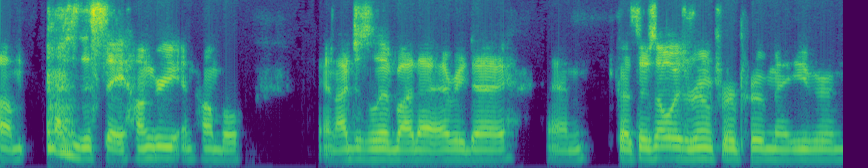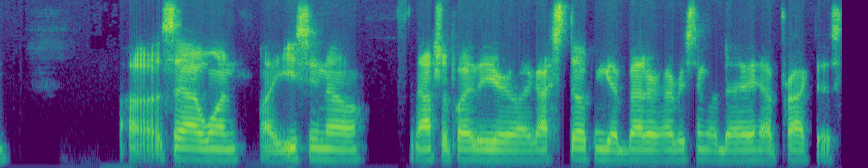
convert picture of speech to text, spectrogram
um to stay hungry and humble, and I just live by that every day. And because there's always room for improvement. Even uh, say I won like ECNL National Player of the Year, like I still can get better every single day at practice,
